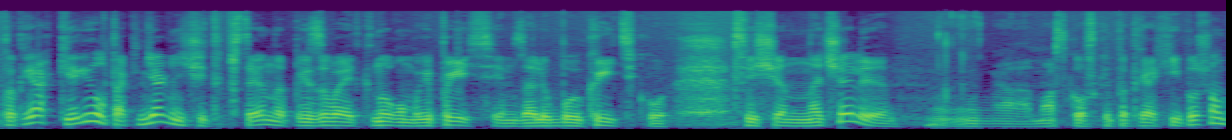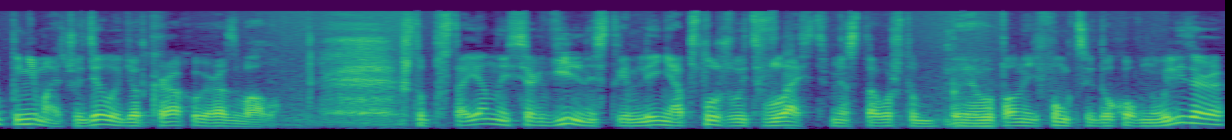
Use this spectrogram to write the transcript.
патриарх Кирилл так нервничает и постоянно призывает к новым репрессиям за любую критику в священном начале московской патриархии, потому что он понимает, что дело идет к краху и развалу. Что постоянная сервильность, стремление обслуживать власть вместо того, чтобы выполнять функции духовного лидера,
